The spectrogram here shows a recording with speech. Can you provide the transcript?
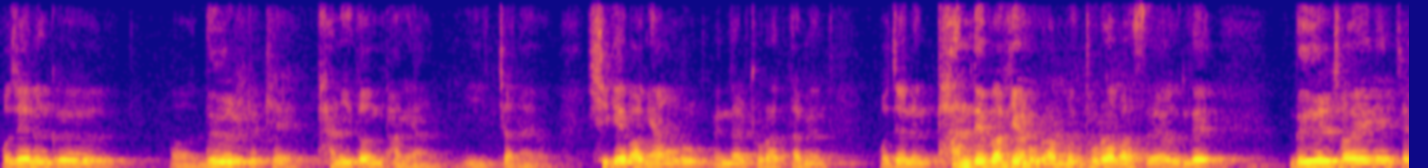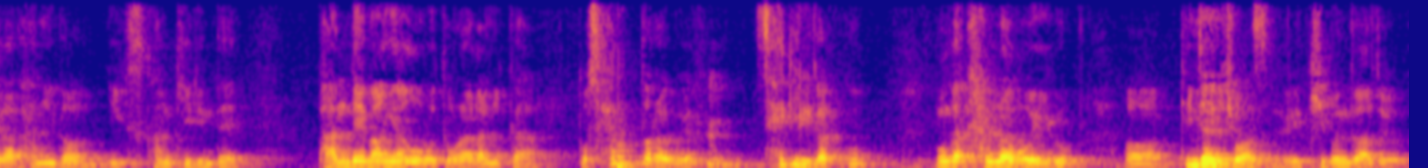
어제는 그늘 어, 이렇게 다니던 방향이 있잖아요. 시계 방향으로 맨날 돌았다면 어제는 반대 방향으로 한번 돌아봤어요. 근데 늘 저에게 제가 다니던 익숙한 길인데 반대 방향으로 돌아가니까 또 새롭더라고요. 새 길 같고 뭔가 달라 보이고 어, 굉장히 좋았어요. 기분도 아주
